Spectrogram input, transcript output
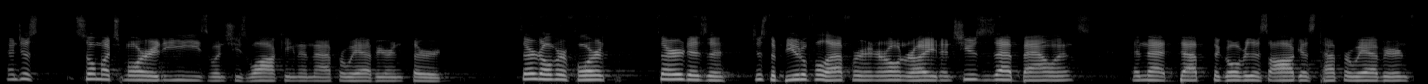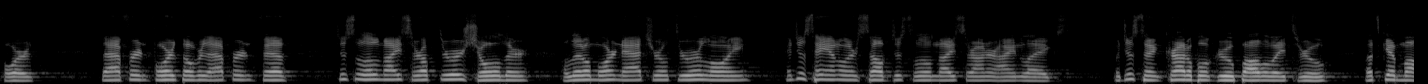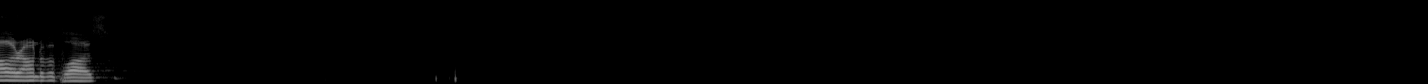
And just so much more at ease when she's walking than that for we have here in third. Third over fourth. Third is a, just a beautiful heifer in her own right, and she uses that balance and that depth to go over this August heifer we have here in fourth. The heifer in fourth over the heifer in fifth. Just a little nicer up through her shoulder, a little more natural through her loin, and just handling herself just a little nicer on her hind legs. But just an incredible group all the way through. Let's give them all a round of applause.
